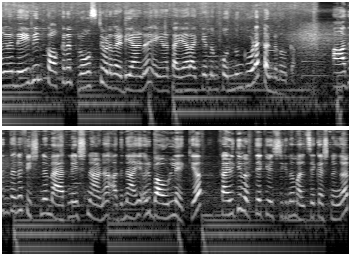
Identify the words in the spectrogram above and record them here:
അങ്ങനെ നെയ്മീൻ കോക്കനട്ട് റോസ്റ്റ് ഇവിടെ റെഡിയാണ് എങ്ങനെ തയ്യാറാക്കിയത് നമുക്ക് ഒന്നും കൂടെ കണ്ടു നോക്കാം. ആദ്യം തന്നെ ഫിഷിന്റെ മാരിനേഷനാണ് അതിനായി ഒരു ബൗളിലേക്ക് കഴുകി വൃത്തിയാക്കി വെച്ചിരിക്കുന്ന മത്സ്യ കഷ്ണങ്ങൾ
